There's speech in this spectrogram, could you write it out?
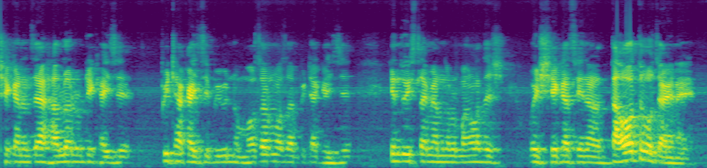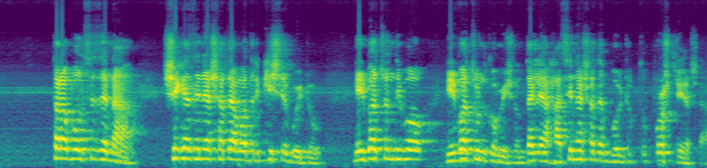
সেখানে যায় হালুয়া রুটি খাইছে। পিঠা খাইছে, বিভিন্ন মজার মজার পিঠা খাইছে। কিন্তু ইসলামী আন্দোলন বাংলাদেশ ওই শেখ হাসিনার দাওয়াতেও যায় নাই। তারা বলছে যে, না, শেখ হাসিনার সাথে আমাদের কিসের বৈঠক? নির্বাচন দিব, নির্বাচন কমিশন। তাহলে হাসিনার সাথে বৈঠক তো প্রশ্নই আসা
